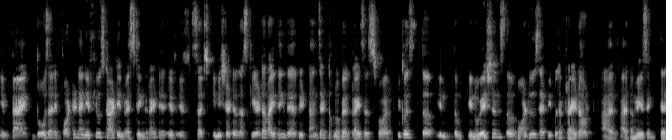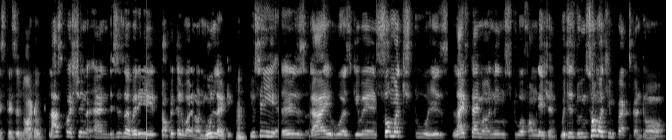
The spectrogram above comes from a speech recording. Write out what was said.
impact those are important. And if you start investing right if, if such initiatives are scaled up i think there'll be tons and of nobel prizes for because the in the innovations the models that people have tried out are, are amazing. There's there's a lot out there. Last question, and this is a very topical one on moonlighting. Hmm. You see, there is a guy who has given so much to his lifetime earnings to a foundation, which is doing so much impact. No,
